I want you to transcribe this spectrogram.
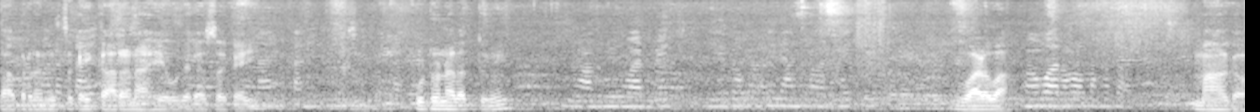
घाबरण्याचं काही कारण आहे वगैरे असं काही. कुठून आलात तुम्ही? हे वाळवा. वारवा महागाव महागाव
